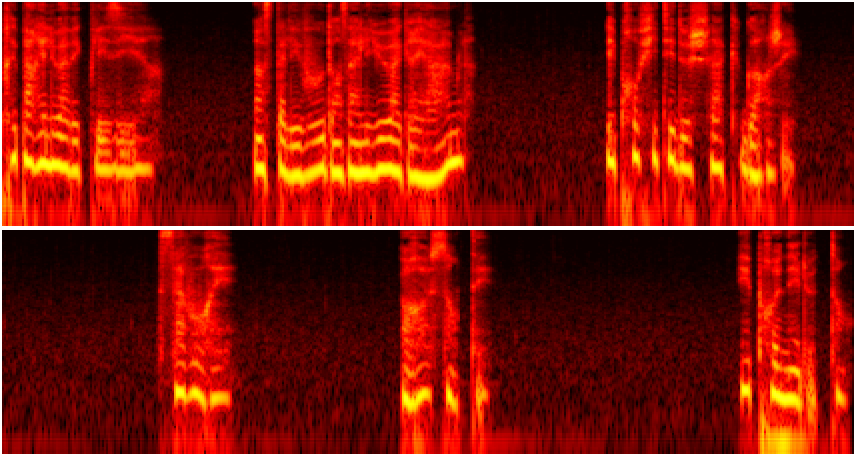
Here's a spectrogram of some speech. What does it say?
Préparez-le avec plaisir. Installez-vous dans un lieu agréable et profitez de chaque gorgée savourez, ressentez et prenez le temps.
